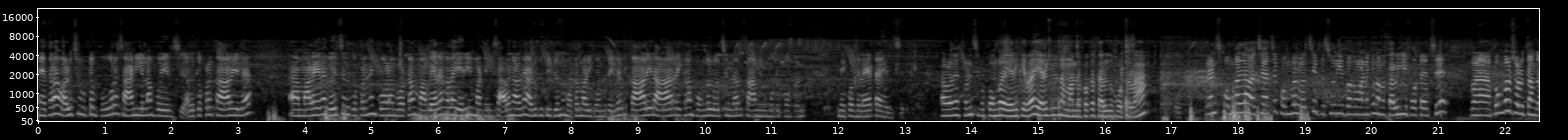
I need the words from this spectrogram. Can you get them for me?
நேற்றெல்லாம் வலிச்சு விட்டேன். பூரா சாணியெல்லாம் போயிடுச்சு அதுக்கப்புறம் காலையில் மழையெல்லாம் வெறிச்சதுக்கப்புறம் தான் கோலம் போட்டேன். ம விறகெல்லாம் எரிய மாட்டேங்குச்சு. அதனால தான் அடுப்பு தூக்கிட்டு வந்து மொட்டை மாடிக்கு வந்துட்டேன். இல்லாட்டி காலையில் ஆறரைக்கெலாம் பொங்கல் வச்சு நேரம் சாமி கும்பிட்டுருப்போம் ஃப்ரெண்ட்ஸ் இன்னைக்கு கொஞ்சம் லேட் ஆயிடுச்சு. அவ்வளோதான் ஃப்ரெண்ட்ஸ் இப்போ பொங்கல் இறக்கிடலாம் இறக்கிட்டு நம்ம அந்த பக்கம் தழுகு போட்டலாம் ஃப்ரெண்ட்ஸ் பொங்கல்லாம் வச்சாச்சு. பொங்கல் வச்சு இப்போ சூரிய பகவானுக்கு நம்ம தழுகி போட்டாச்சு. பொங்கல் சொல்லுத்தாங்க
